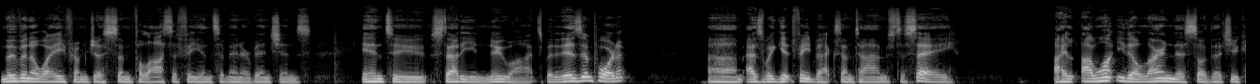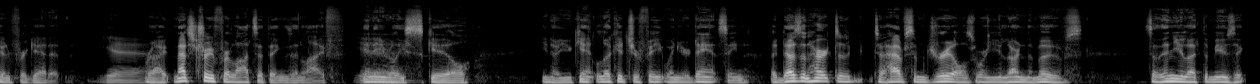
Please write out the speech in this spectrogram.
moving away from just some philosophy and some interventions into studying nuance. But it is important um, as we get feedback sometimes to say, I, I want you to learn this so that you can forget it. Yeah. Right. And that's true for lots of things in life. yeah. Any really skill. You know, you can't look at your feet when you're dancing. It doesn't hurt to, to have some drills where you learn the moves. So then you let the music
